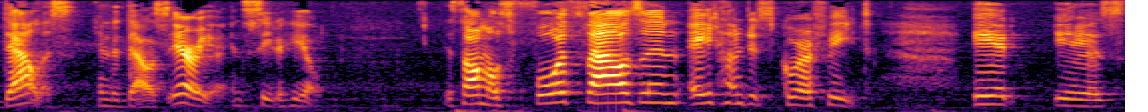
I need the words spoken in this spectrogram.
Dallas, in the Dallas area, in Cedar Hill. It's almost 4,800 square feet. It is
